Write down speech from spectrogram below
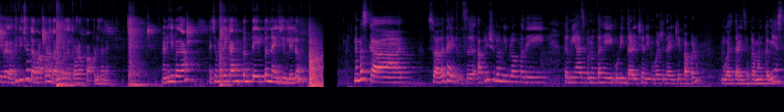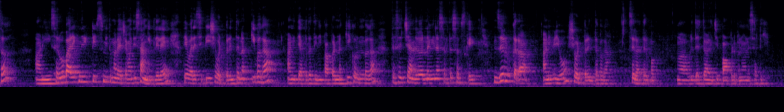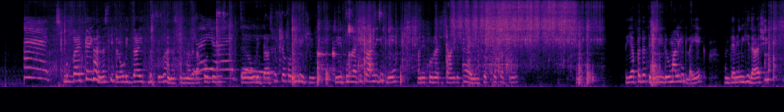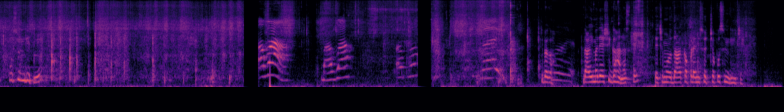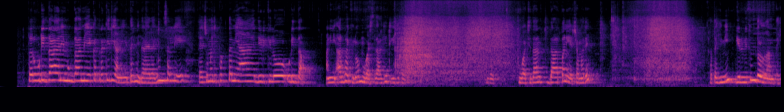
हे बघा किती छोटा पापड होता. आणि बघा केवढा पापड झाला आहे आणि हे बघा याच्यामध्ये काही पण तेल पण नाही जिरलेलं. नमस्कार. स्वागत आहे तुमचं आपली शुभांगी ब्लॉगमध्ये. तर मी आज बनवत आहे उडीद डाळीचे आणि मुगाच्या डाळीचे पापड. मुगाच्या डाळीचं प्रमाण कमी असतं. आणि सर्व बारीक निरीक टिप्स मी तुम्हाला याच्यामध्ये सांगितलेलं आहे. तेव्हा रेसिपी शेवटपर्यंत नक्की बघा आणि त्या पद्धतीने पापड नक्की करून बघा. तसेच चॅनलवर नवीन असेल तर सबस्क्राईब जरूर करा आणि व्हिडिओ शेवटपर्यंत बघा. चला तर मग. उडीद डाळीचे पापड बनवण्यासाठी. मग डाळीत काही घाण नसते पण उडीद डाळीत भरपूर घाण असते तुम्हाला दाखवते मी. तर उडीद डाळ स्वच्छ करून घ्यायची. मी पूर्णाची चाळणी घेतली आणि पूर्णाची चाळणीच्या सहाय्याने मी स्वच्छ करते. तर या पद्धतीने मी रुमाल घेतला एक आणि त्याने मी ही डाळ अशी पुसून घेते ही बघा. डाळीमध्ये अशी घाण असते त्याच्यामुळं डाळ कपड्याने स्वच्छ पुसून घ्यायची. तर उडीद डाळ आणि मूग डाळ मी एकत्र केली आणि आता मी दळायला घेऊन चालली आहे त्याच्यामध्ये फक्त मी दीड किलो उडीद डाळ आणि अर्धा किलो मुगाची डाळ घेतली ही बघा. मुगाची डाळ डाळ पण आहे याच्यामध्ये. आता ही मी गिरणीतून दळून आणते.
